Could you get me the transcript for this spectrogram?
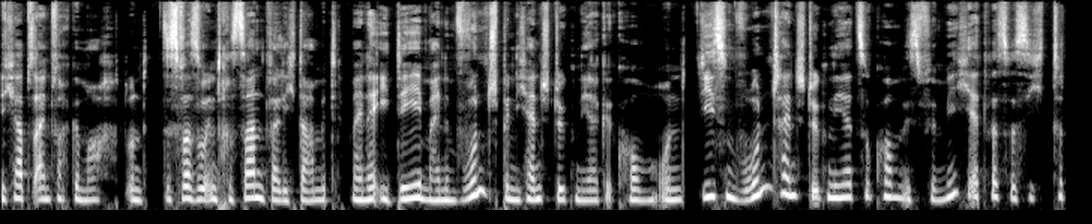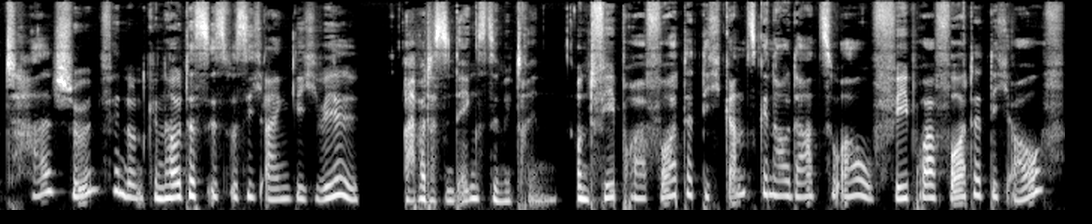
ich habe es einfach gemacht und das war so interessant, weil ich damit meiner Idee, meinem Wunsch bin ich ein Stück näher gekommen und diesem Wunsch ein Stück näher zu kommen ist für mich etwas, was ich total schön finde und genau das ist, was ich eigentlich will. Aber da sind Ängste mit drin. Und Februar fordert dich ganz genau dazu auf. Februar fordert dich auf,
